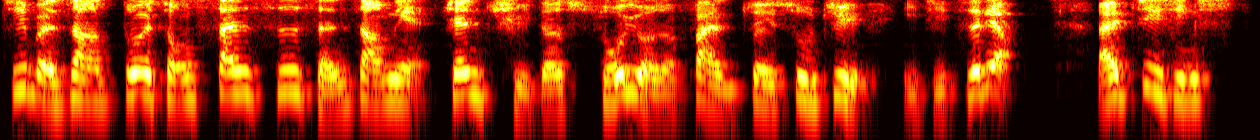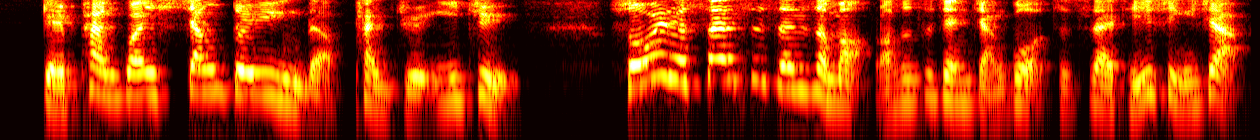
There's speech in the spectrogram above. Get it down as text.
基本上都会从三尸神上面先取得所有的犯罪数据以及资料，来进行给判官相对应的判决依据。所谓的三尸神什么？老师之前讲过，这是再提醒一下，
